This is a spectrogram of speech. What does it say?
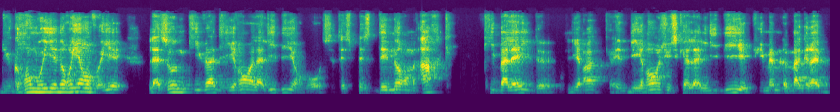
du Grand Moyen-Orient, vous voyez, la zone qui va de l'Iran à la Libye, en gros, cette espèce d'énorme arc qui balaye de l'Irak et de l'Iran jusqu'à la Libye et puis même le Maghreb.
